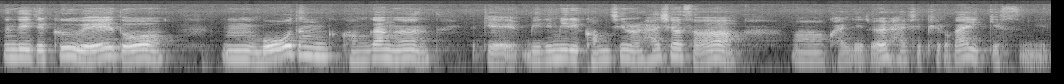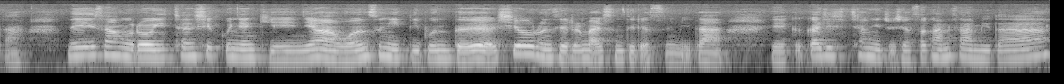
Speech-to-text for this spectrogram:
근데 이제 그 외에도 음, 모든 건강은 이렇게 미리미리 검진을 하셔서 어, 관리를 하실 필요가 있겠습니다. 네, 이상으로 2019년 기해년 원숭이 띠분들 10월 운세를 말씀드렸습니다. 예, 끝까지 시청해 주셔서 감사합니다.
